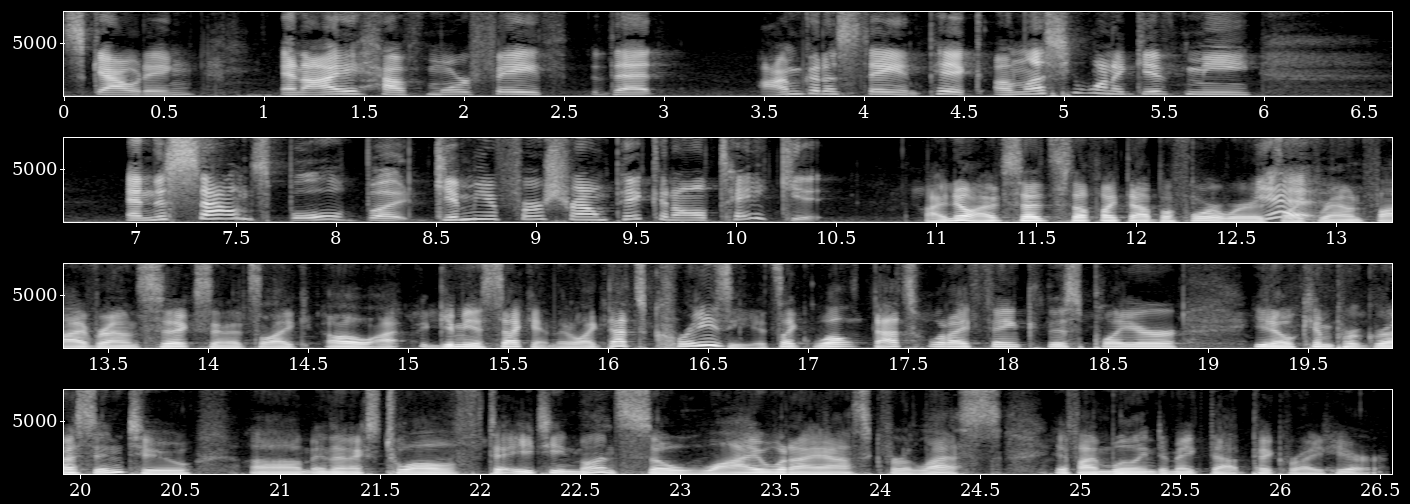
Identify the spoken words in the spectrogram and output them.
scouting, and I have more faith that I'm going to stay and pick unless you want to give me and this sounds bold, but give me a first round pick and I'll take it. I know I've said stuff like that before, where it's Yeah. like round five, round six, and it's like, oh, I, give me a second. They're like, that's crazy. It's like, well, that's what I think this player, you know, can progress into um, in the next twelve to eighteen months. So why would I ask for less if I'm willing to make that pick right here?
